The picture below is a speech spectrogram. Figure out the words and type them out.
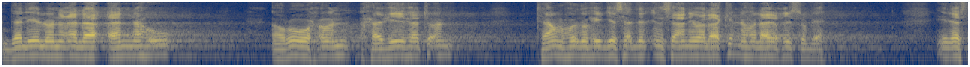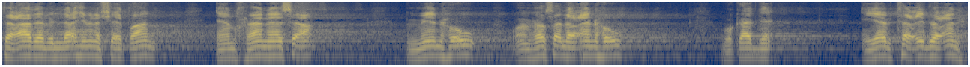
دليل على أنه روح خفيفة تنفذ في جسد الإنسان ولكنه لا يحس به. إذا استعاذ بالله من الشيطان انخنس منه وانفصل عنه وقد يبتعد عنه.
